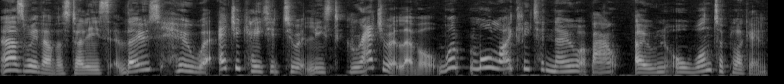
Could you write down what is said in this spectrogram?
As with other studies, those who were educated to at least graduate level were more likely to know about, own, or want a plug-in,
